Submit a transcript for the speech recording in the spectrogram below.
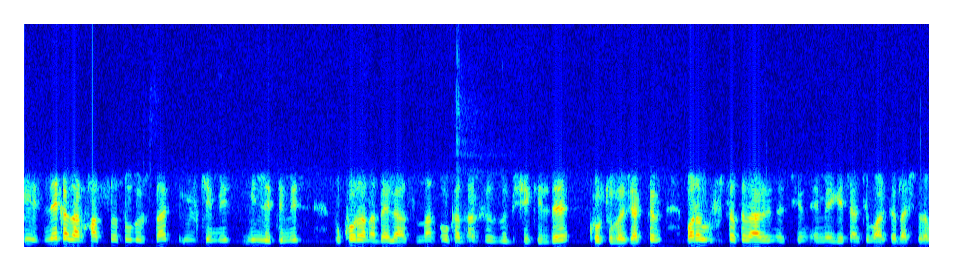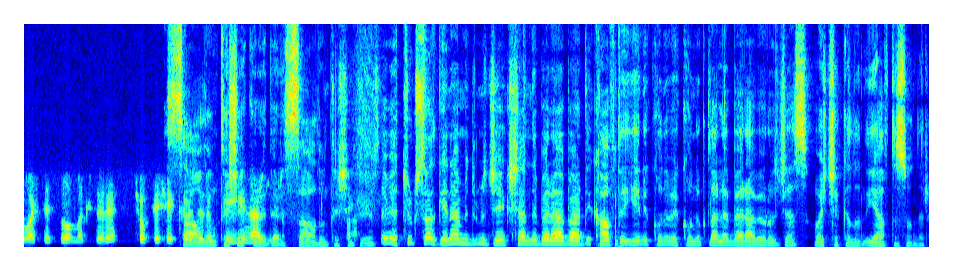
biz ne kadar hassas olursak ülkemiz, milletimiz bu korona belasından o kadar hızlı bir şekilde kurtulacaktır. Bana bu fırsatı verdiğiniz için emeği geçen tüm arkadaşlara başta siz olmak üzere çok teşekkür Sağ olun, ederim. teşekkür ederiz. Sağ olun, teşekkür ederiz. Evet, TürkSat Genel Müdürümüz Cenk Şen'le beraberdik. Haftaya yeni konu ve konuklarla beraber olacağız. Hoşçakalın, iyi hafta sonları.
